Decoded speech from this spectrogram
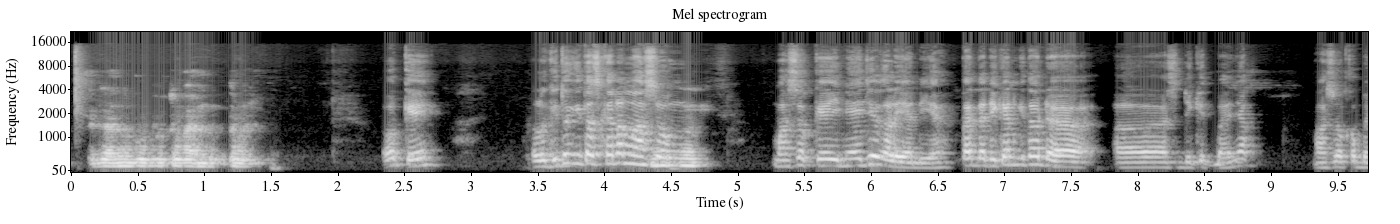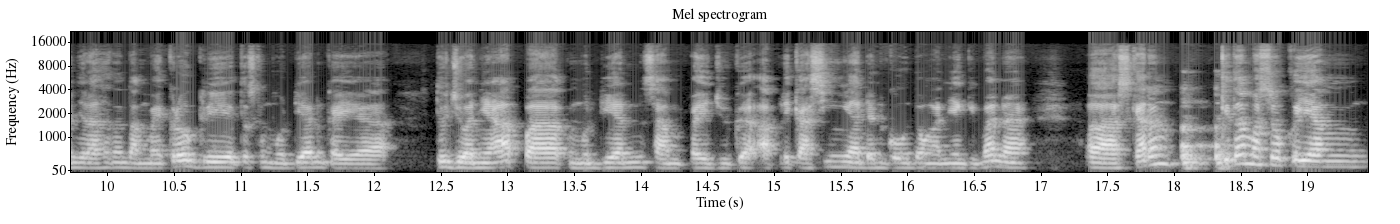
tergantung kebutuhan betul. Oke, okay. kalau gitu kita sekarang langsung hmm. masuk ke ini aja kali ya dia. Kan tadi kan kita udah uh, sedikit banyak masuk ke penjelasan tentang microgrid, terus kemudian kayak tujuannya apa, kemudian sampai juga aplikasinya dan keuntungannya gimana. Uh, sekarang kita masuk ke yang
